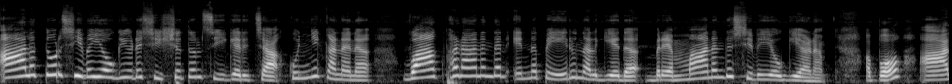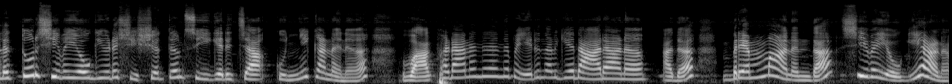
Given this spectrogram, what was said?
ആലത്തൂർ ശിവയോഗിയുടെ ശിഷ്യത്വം സ്വീകരിച്ച കുഞ്ഞിക്കണ്ണന് വാഗ്ഭടാനന്ദൻ എന്ന പേരു നൽകിയത് ബ്രഹ്മാനന്ദ ശിവയോഗിയാണ്. അപ്പോൾ ആലത്തൂർ ശിവയോഗിയുടെ ശിഷ്യത്വം സ്വീകരിച്ച കുഞ്ഞിക്കണ്ണന് വാഗ്ഭടാനന്ദൻ എന്ന പേര് നൽകിയത് ആരാണ്? അത് ബ്രഹ്മാനന്ദ ശിവയോഗിയാണ്.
